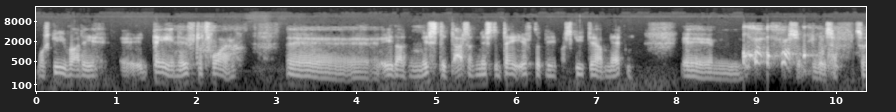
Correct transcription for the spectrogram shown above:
måske var det øh, dagen efter, tror jeg. Øh, eller den næste, altså den næste dag efter det måske der om natten. Øh, så, du ved, så, så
